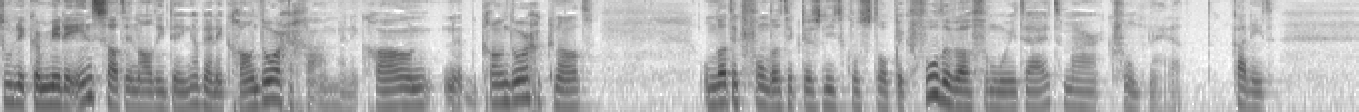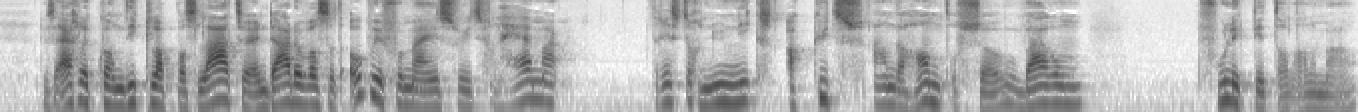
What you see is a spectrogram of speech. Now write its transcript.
toen ik er middenin zat in al die dingen, ben ik gewoon doorgegaan. Ben ik gewoon, gewoon doorgeknald. Omdat ik vond dat ik dus niet kon stoppen. Ik voelde wel vermoeidheid, maar ik vond, nee, dat kan niet. Dus eigenlijk kwam die klap pas later. En daardoor was dat ook weer voor mij een zoiets van: hè, maar er is toch nu niks acuuts aan de hand of zo? Waarom voel ik dit dan allemaal?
